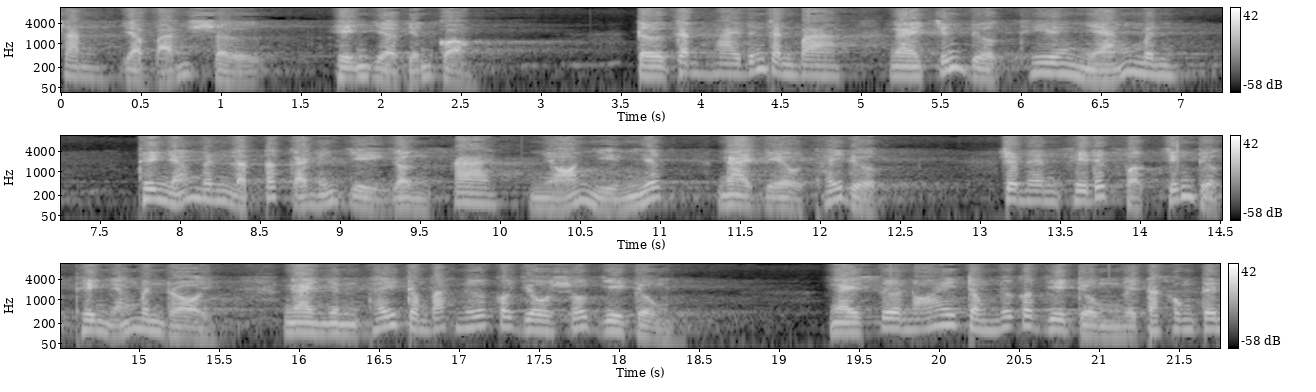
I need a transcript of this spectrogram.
sanh và bản sự, hiện giờ vẫn còn. Từ canh hai đến canh ba, Ngài chứng được thiên nhãn minh. Thiên nhãn minh là tất cả những gì gần xa, nhỏ nhiệm nhất, Ngài đều thấy được. Cho nên khi Đức Phật chứng được thiên nhãn minh rồi, Ngài nhìn thấy trong bát nước có vô số vi trùng. Ngày xưa nói trong nước có vi trùng người ta không tin,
